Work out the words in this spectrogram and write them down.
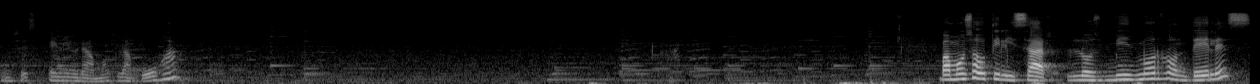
Entonces enhebramos la aguja. Vamos a utilizar los mismos rondeles,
